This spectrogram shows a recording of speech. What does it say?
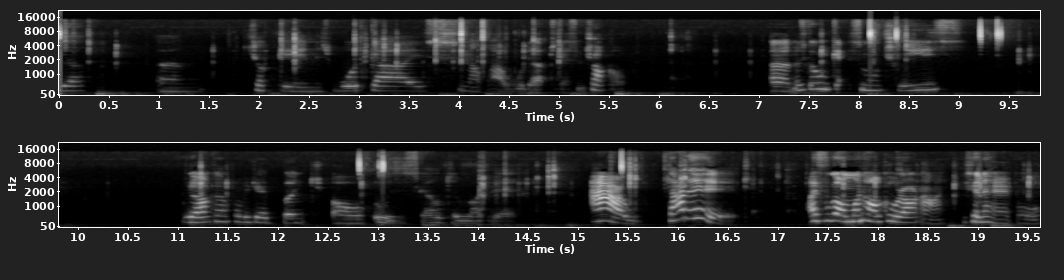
Here, um, chuck in this wood, guys. Smelt that wood up to get some charcoal. Um, let's go and get some more trees. We are gonna probably get a bunch of. Oh, there's a skeleton right there. Ow! That it! I forgot I'm on hardcore, aren't I? It's gonna hurt more.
